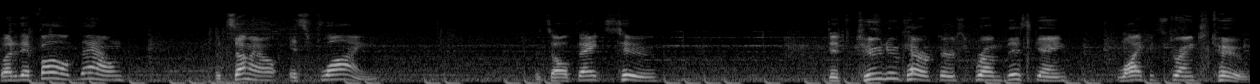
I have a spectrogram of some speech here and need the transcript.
But it followed down, but somehow it's flying. It's all thanks to the two new characters from this game, Life is Strange 2.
